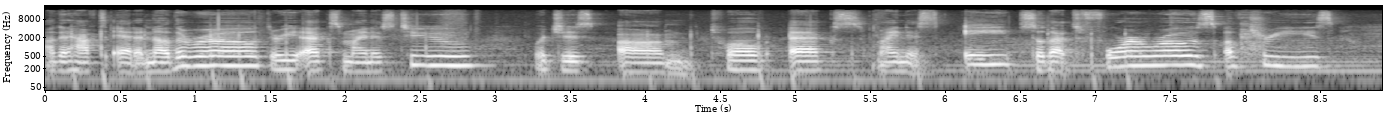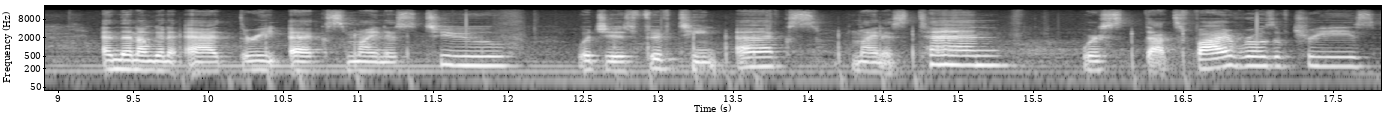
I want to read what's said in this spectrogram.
I'm going to have to add another row, 3x minus 2, which is um, 12x minus 8. So that's four rows of trees. And then I'm going to add 3x minus 2, which is 15x minus 10. Where that's five rows of trees,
